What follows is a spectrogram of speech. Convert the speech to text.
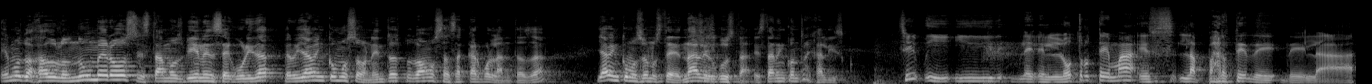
Hemos bajado los números, estamos bien en seguridad, pero ya ven cómo son. Entonces, pues vamos a sacar volantas, ¿verdad? Ya ven cómo son ustedes, nada les gusta, están en contra de Jalisco. Sí, y, el otro tema es la parte de, la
